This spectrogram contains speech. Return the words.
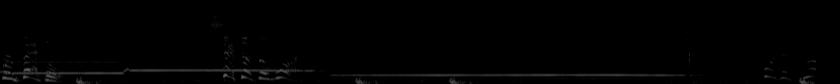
for battle! Set up a watch! For the tribe!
